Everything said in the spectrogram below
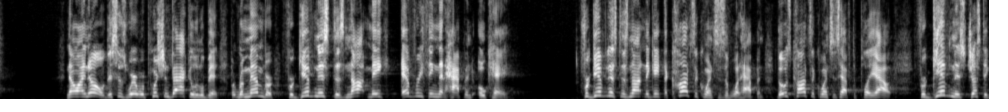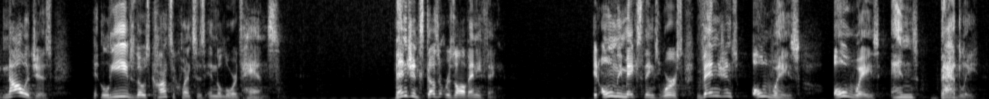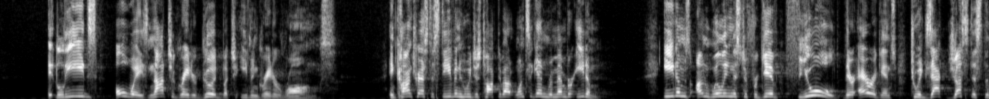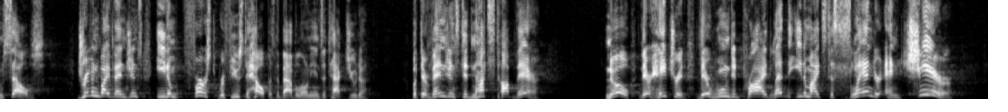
Now, I know this is where we're pushing back a little bit, but remember, forgiveness does not make everything that happened okay. Forgiveness does not negate the consequences of what happened. Those consequences have to play out. Forgiveness just acknowledges, it leaves those consequences in the Lord's hands. Vengeance doesn't resolve anything, it only makes things worse. Vengeance always, always ends badly. It leads always not to greater good, but to even greater wrongs. In contrast to Stephen, who we just talked about, once again, remember Edom. Edom's unwillingness to forgive fueled their arrogance to exact justice themselves. Driven by vengeance, Edom first refused to help as the Babylonians attacked Judah. But their vengeance did not stop there. No, their hatred, their wounded pride led the Edomites to slander and cheer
